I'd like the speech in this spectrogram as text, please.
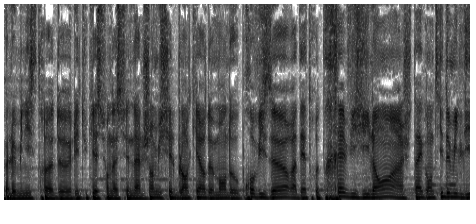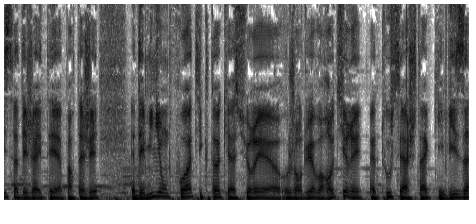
Euh, le ministre de l'Éducation nationale, Jean-Michel Blanquer, demande aux proviseurs d'être très vigilants. Un hashtag anti-2010 a déjà été partagé des millions de fois. TikTok a assuré aujourd'hui avoir retiré tous ces hashtags qui visent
